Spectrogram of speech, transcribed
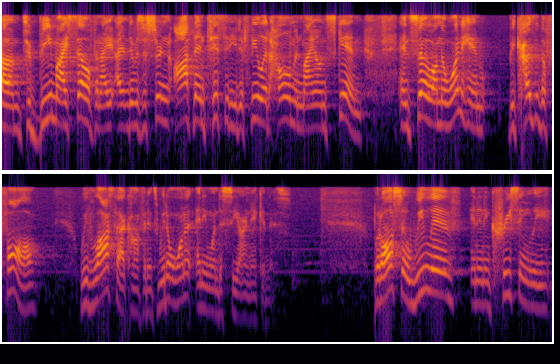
um, to be myself. And I, I, there was a certain authenticity to feel at home in my own skin. And so, on the one hand, because of the fall, we've lost that confidence. We don't want anyone to see our nakedness. But also, we live in an increasingly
